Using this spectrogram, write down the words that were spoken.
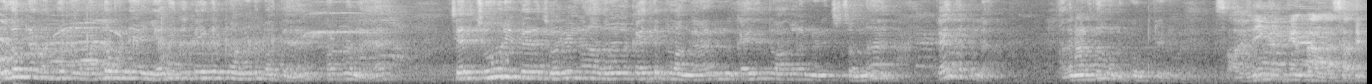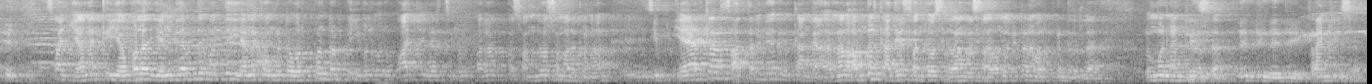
முதல்ல வந்து நான் வந்த உடனே எனக்கு கை தட்டுவாங்கன்னு பார்த்தேன். பட்னில் சரி சூரி பேரை சொல்லிடலாம் அதனால கை தட்டுவாங்க கை தட்டுவாங்களான்னு நினச்சி சொன்னேன் கை தட்டல. அதனால தான் உனக்கு கூப்பிட்டு சார் நீங்க இருக்கேன்றாங்க சார் சார் எனக்கு எவ்வளவு எங்க இருந்து வந்து எனக்கு உங்ககிட்ட ஒர்க் பண்றப்ப இவ்வளவு ஒரு பாக்கியம் கிடைச்சது பரவாயில்ல ரொம்ப சந்தோஷமா இருக்கணும். கிளாஸ் அத்தனை பேர் இருக்காங்க. அதனால அவங்களுக்கு அதே சந்தோஷம் தாங்க சார் உங்ககிட்ட நான் ஒர்க் பண்றதுல. ரொம்ப நன்றி சார் நன்றி நன்றி. தேங்க்யூ சார்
